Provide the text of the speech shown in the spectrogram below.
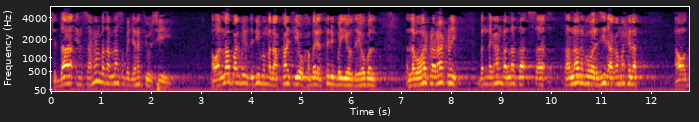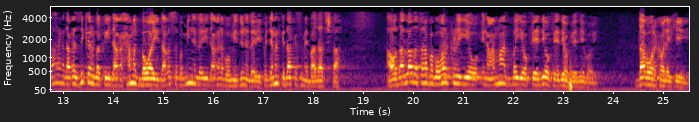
چې دا انسانان به د الله سره په جنت کې وسی او الله پاک به د دې په ملاقات یو خبره اترې به یو د یو بل الله باور کړ راکړي بندگان به الله تعالی الله له ورزي داغه مخله او داغه داغه ذکر به کوي داغه حمد به وایي داغه سبب مين لري داغه نه به امیدونه لري په جنت کې دا قسم عبادت شته او د الله د طرفه به ورکړي یو انعامات به یو فیدی او فیدی او فیدی به وي دا به ورکول کیږي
